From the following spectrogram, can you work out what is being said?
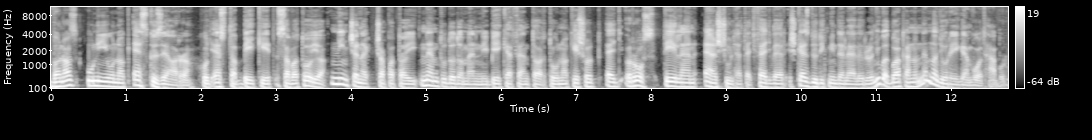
Van az uniónak eszköze arra, hogy ezt a békét szavatolja? Nincsenek csapatai, nem tud oda menni békefenntartónak, és ott egy rossz télen elsülhet egy fegyver, és kezdődik minden előről. A Nyugat-Balkánon nem nagyon régen volt háború.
